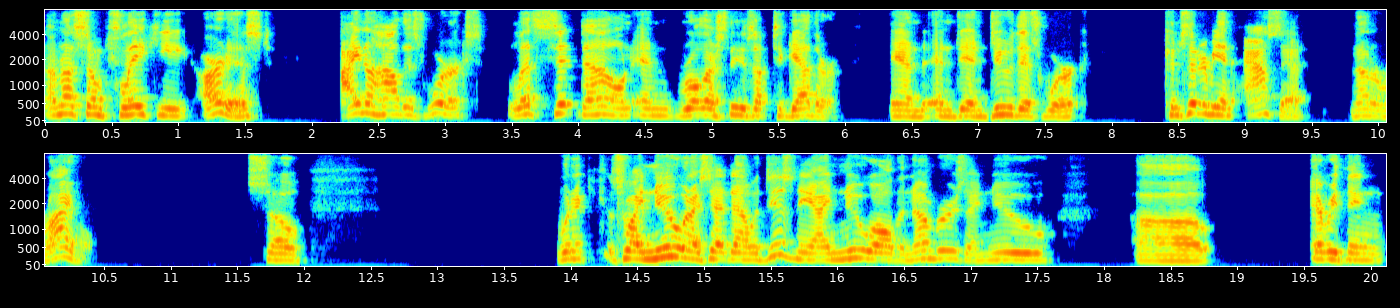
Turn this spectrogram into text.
I'm not some flaky artist. I know how this works. Let's sit down and roll our sleeves up together and and and do this work. Consider me an asset, not a rival. So when it so I knew when I sat down with Disney, I knew all the numbers. I knew uh, everything.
